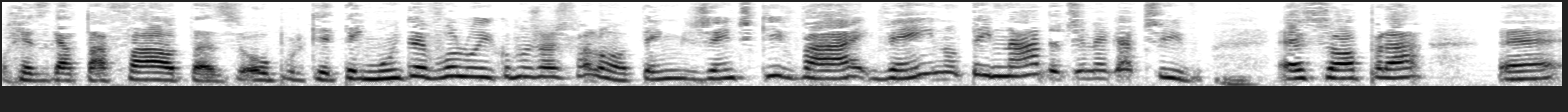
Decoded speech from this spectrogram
resgatar faltas, ou porque tem muito a evoluir, como o Jorge falou. Tem gente que vai, vem e não tem nada de negativo. Hum. É só para é,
